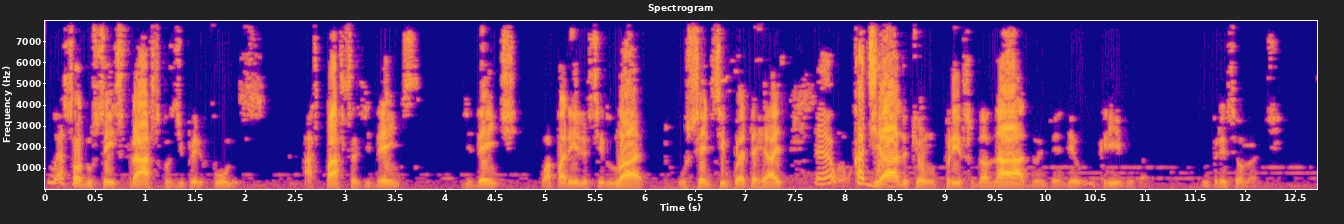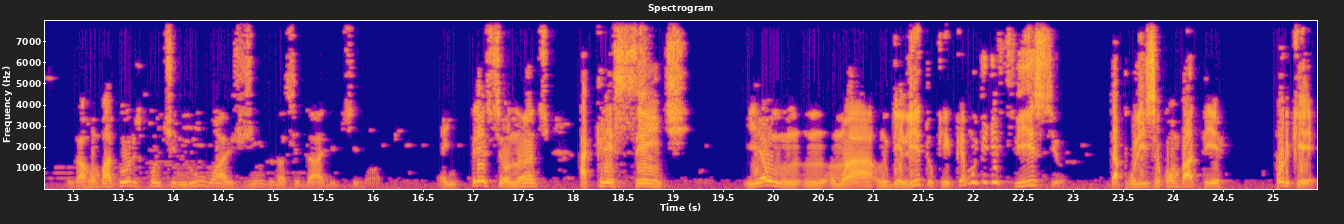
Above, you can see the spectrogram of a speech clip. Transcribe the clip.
Não é só dos seis frascos de perfumes, as pastas de dentes, de dente, o aparelho celular, os 150 reais. É um cadeado que é um preço danado, entendeu? Incrível, cara. Impressionante. Os arrombadores continuam agindo na cidade de Sinop. É impressionante a crescente. E é um, um, uma, um delito que, que é muito difícil da polícia combater. Por quê?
